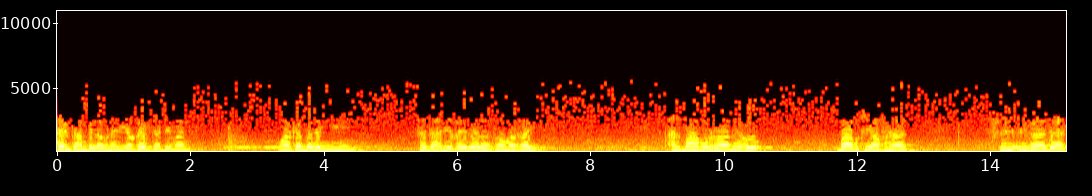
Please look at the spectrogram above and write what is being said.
qeybtaan bilownay iyo qeybta dhiman waa ka badan yihiin saddexdii qeybeedan soo maray albaabu araabicu baabkii afraad fi lcibaadaat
